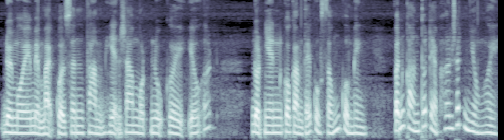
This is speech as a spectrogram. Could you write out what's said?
Đôi môi mềm mại của Xuân Phạm hiện ra một nụ cười yếu ớt. Đột nhiên cô cảm thấy cuộc sống của mình vẫn còn tốt đẹp hơn rất nhiều người.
